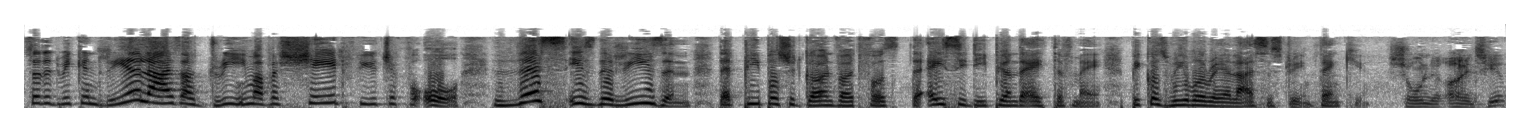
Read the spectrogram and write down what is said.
so that we can realize our dream of a shared future for all. This is the reason that people should go and vote for the ACDP on the 8th of May because we will realize this dream. Thank you. Shaun ANC.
